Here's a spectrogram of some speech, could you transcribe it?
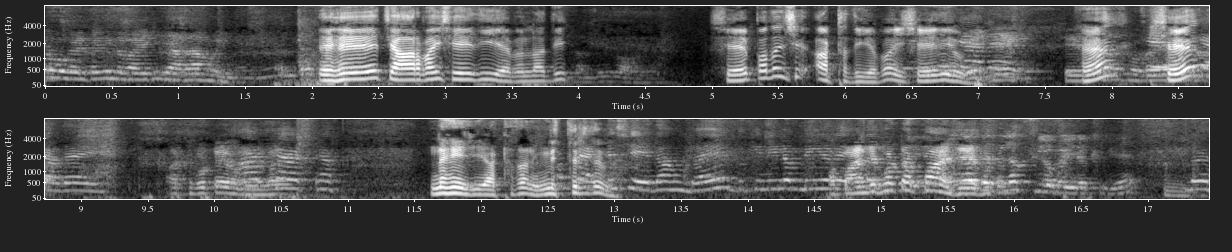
ਹੋ। ਗਏ ਤੇ ਵੀ ਲਵਾਈ ਜ਼ਿਆਦਾ ਹੋਈ। ਇਹ 4 ਬਾਈ 6 ਦੀ ਹੈ ਮੈਨੂੰ ਲੱਗਦੀ। 6 ਪਤਾ ਨਹੀਂ 8 ਦੀ ਹੈ ਭਾਈ 6 ਦੀ ਹੋ ਗਈ। ਹੈ? 6 ਅੱਠ ਫੁੱਟੇ ਹੋ ਗਏ ਨਹੀਂ ਜੀ 8 ਤਾਂ ਨਹੀਂ ਮਿਸਤਰੀ ਤੇ ਛੇ ਦਾ ਹੁੰਦਾ ਏ ਕਿੰਨੀ ਲੰਬੀ ਹੈ 5 ਫੁੱਟ ਆਪਾਂ 6 ਫੁੱਟ। ਲੱਸੀ ਹੋ ਗਈ ਰੱਖੀ ਹੈ।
